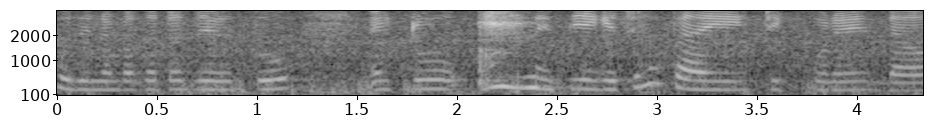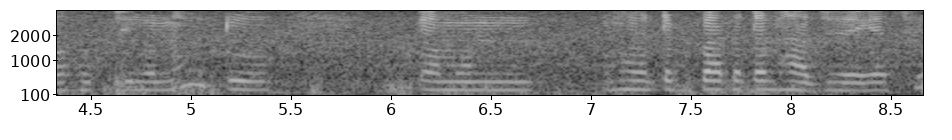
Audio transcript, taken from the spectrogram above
পুদিনা পাতাটা যেহেতু একটু নেতিয়ে গেছিল তাই ঠিক করে দেওয়া হচ্ছিল না। একটু কেমন হ্যাঁ, একটা পাতাটা ভাজ হয়ে গেছে।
